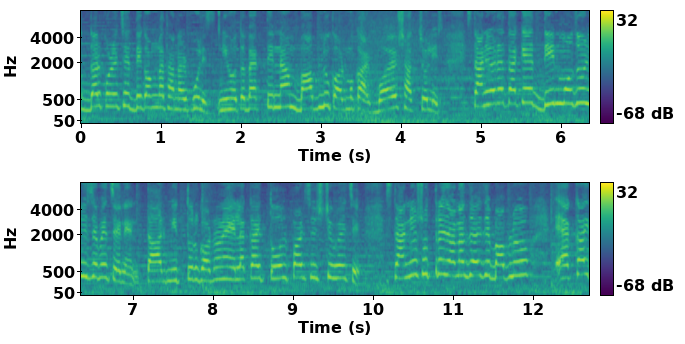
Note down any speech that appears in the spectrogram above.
উদ্ধার করেছে দেগঙ্গা থানার পুলিশ। নিহত ব্যক্তির নাম বাবলু কর্মকার, বয়স সাতচল্লিশ। স্থানীয়রা তাকে দিনমজুর হিসেবে চেনেন। তার মৃত্যুর ঘটনায় এলাকায় তোলপাড় সৃষ্টি হয়েছে। স্থানীয় সূত্রে জানা যায় যে বাবলু একাই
